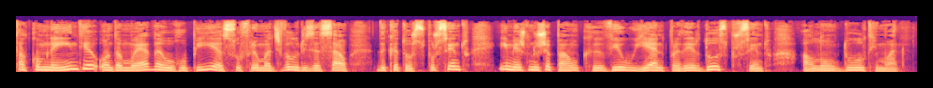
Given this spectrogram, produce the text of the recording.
tal como na Índia, onde a moeda, o rupia, sofreu uma desvalorização de 14%, e mesmo no Japão, que viu o iene perder 12% ao longo do último ano.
